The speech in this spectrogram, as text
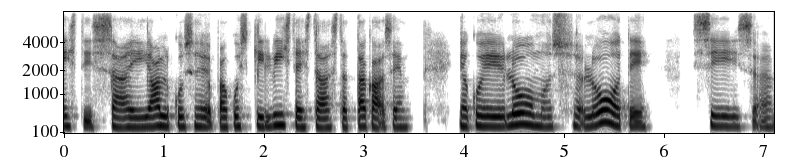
Eestis sai alguse juba kuskil viisteist aastat tagasi. Ja kui loomus loodi siis äh,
